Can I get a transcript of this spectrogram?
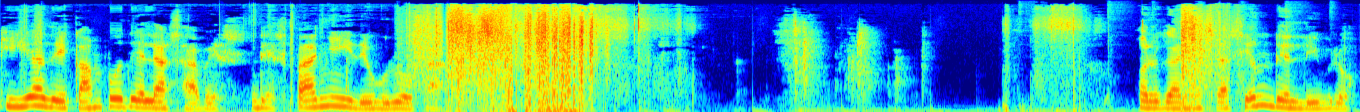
Guía de campo de las aves de España y de Europa. Organización del libro.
